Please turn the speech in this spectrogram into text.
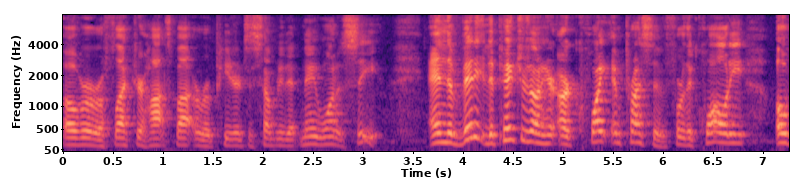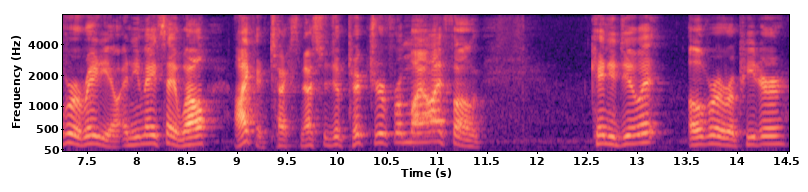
over a reflector, hotspot, or repeater to somebody that may want to see. It. And the video, the pictures on here are quite impressive for the quality over a radio. And you may say, well, I could text message a picture from my iPhone. Can you do it over a repeater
